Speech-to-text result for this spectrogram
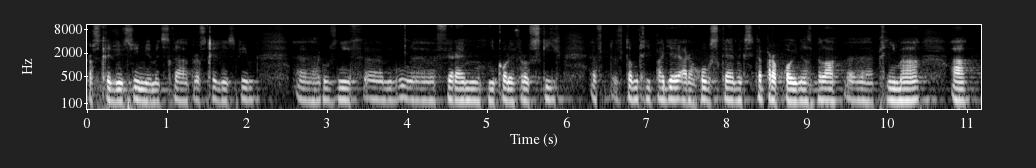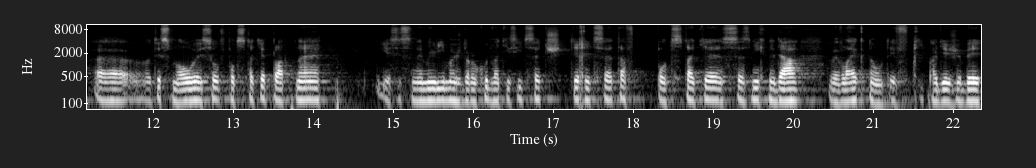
prostřednictvím Německa a prostřednictvím různých firm, nikoliv ruských. V, v tom případě a rakouském, jak si ta propojnost byla přímá a ty smlouvy jsou v podstatě platné, jestli se nemýlím, až do roku 2040 a v podstatě se z nich nedá vyvléknout. I v případě, že by,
